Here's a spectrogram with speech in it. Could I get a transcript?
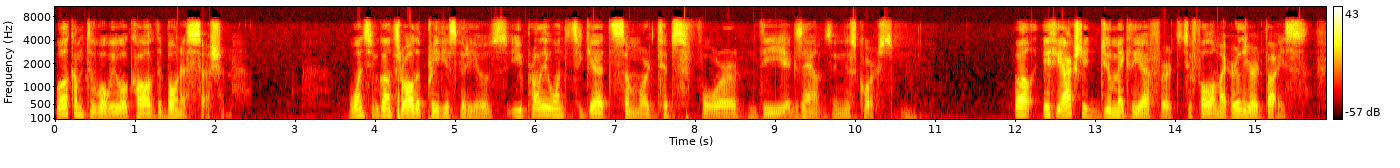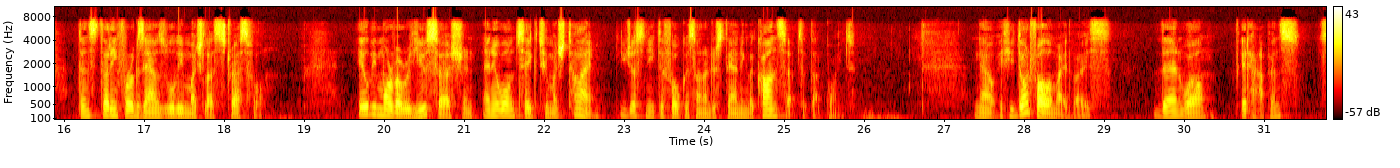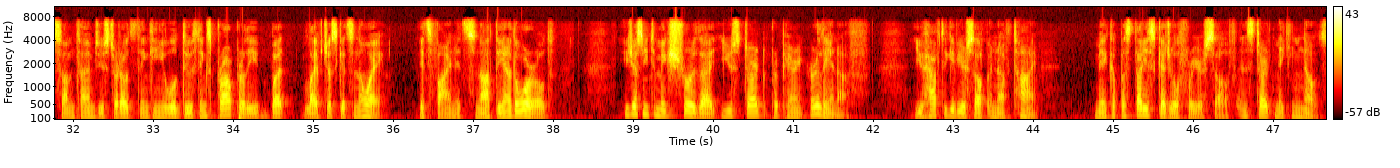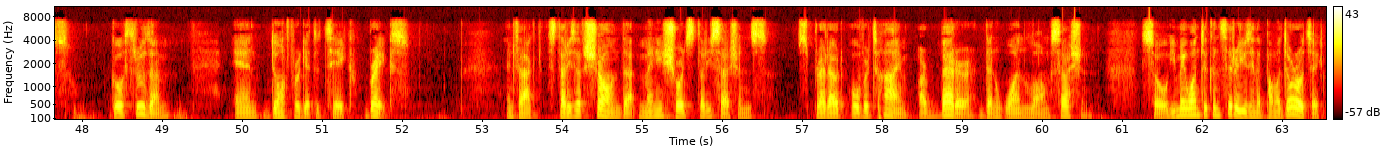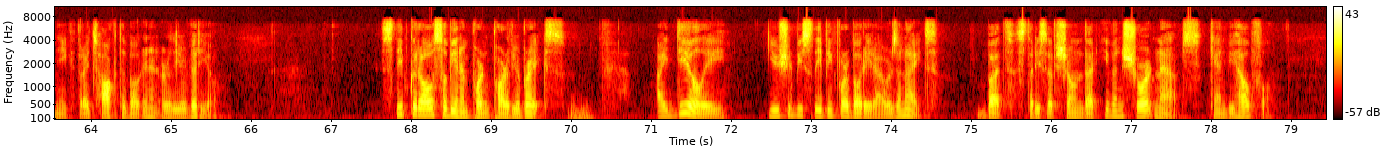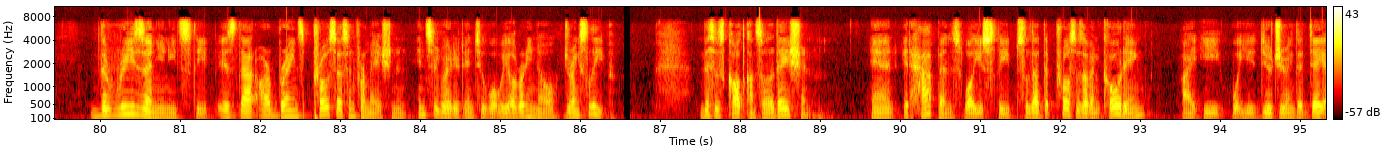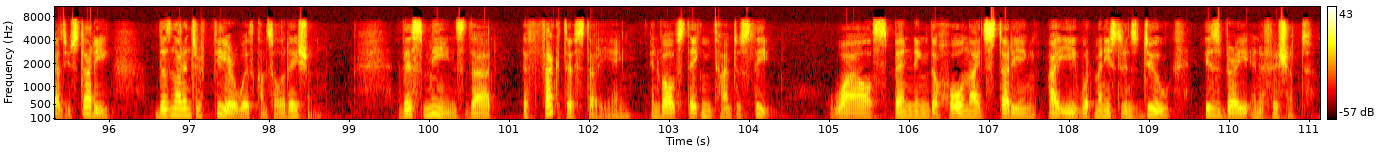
Welcome to what we will call the bonus session. Once you've gone through all the previous videos, you probably want to get some more tips for the exams in this course. Well, if you actually do make the effort to follow my earlier advice, then studying for exams will be much less stressful. It will be more of a review session and it won't take too much time. You just need to focus on understanding the concepts at that point. Now, if you don't follow my advice, then, well, it happens. Sometimes you start out thinking you will do things properly, but life just gets in the way. It's fine, it's not the end of the world. You just need to make sure that you start preparing early enough. You have to give yourself enough time. Make up a study schedule for yourself and start making notes. Go through them and don't forget to take breaks. In fact, studies have shown that many short study sessions spread out over time are better than one long session. So you may want to consider using the Pomodoro technique that I talked about in an earlier video. Sleep could also be an important part of your breaks. Ideally, you should be sleeping for about 8 hours a night, but studies have shown that even short naps can be helpful. The reason you need sleep is that our brains process information and integrate it into what we already know during sleep. This is called consolidation, and it happens while you sleep so that the process of encoding, i.e. what you do during the day as you study, does not interfere with consolidation. This means that effective studying involves taking time to sleep, while spending the whole night studying, i.e. what many students do, is very inefficient.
